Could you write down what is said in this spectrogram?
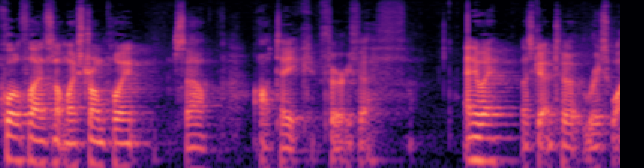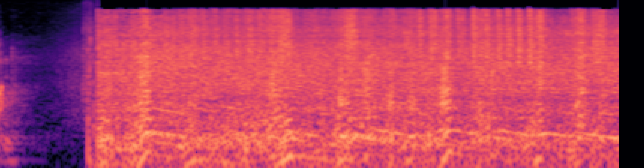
qualifying's not my strong point, so I'll take 35th. Anyway, let's get into race one. えっ?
